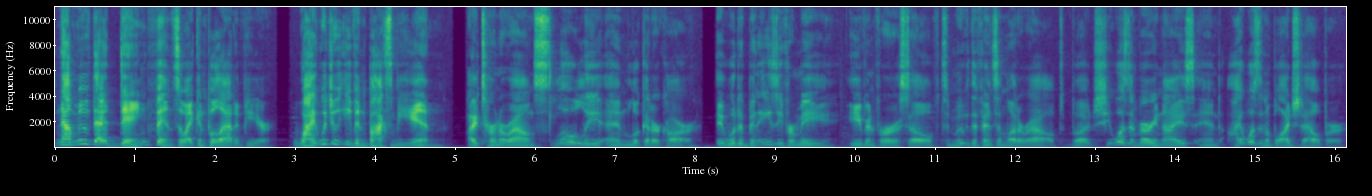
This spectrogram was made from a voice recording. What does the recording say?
Now move that dang fence so I can pull out of here. Why would you even box me in? I turn around slowly and look at her car. It would have been easy for me, even for herself, to move the fence and let her out, but she wasn't very nice and I wasn't obliged to help her.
